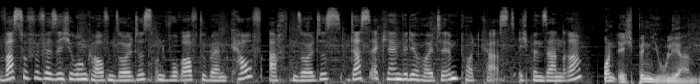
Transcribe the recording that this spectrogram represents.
Was du für Versicherungen kaufen solltest und worauf du beim Kauf achten solltest, das erklären wir dir heute im Podcast. Ich bin Sandra. Und ich bin Julian.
